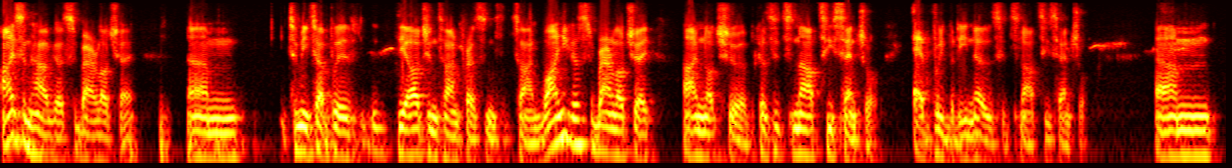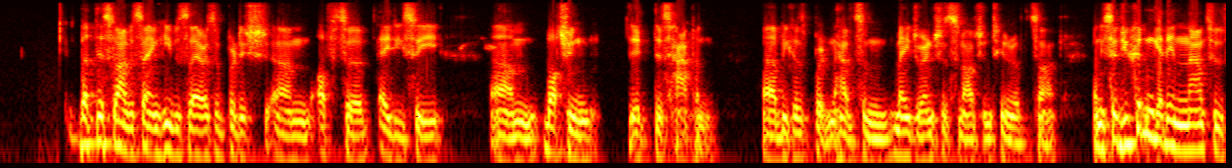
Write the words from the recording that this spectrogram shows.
Eisenhower goes to Bariloche um, to meet up with the Argentine president at the time. Why he goes to Bariloche, I'm not sure because it's Nazi central. Everybody knows it's Nazi central. Um, but this guy was saying he was there as a British um, officer, ADC, watching this happen uh, because Britain had some major interests in Argentina at the time. And he said you couldn't get in and out of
